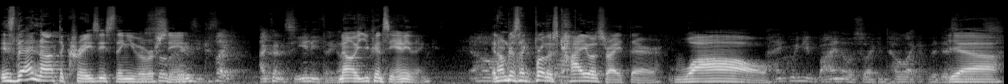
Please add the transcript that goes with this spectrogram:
Is that not the craziest thing you've ever seen? Because like I couldn't see anything. No, you can see anything. Oh And I'm just like, bro, there's coyotes right there. Wow. I think we need binos so I can tell like the distance. Yeah.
